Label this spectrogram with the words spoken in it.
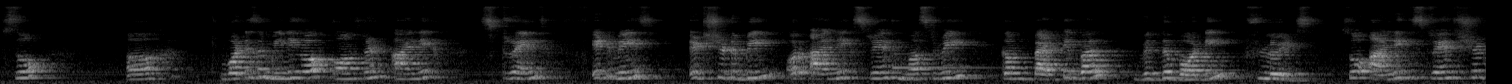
So uh, what is the meaning of constant ionic strength? It means it should be or ionic strength must be compatible with the body fluids. So ionic strength should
